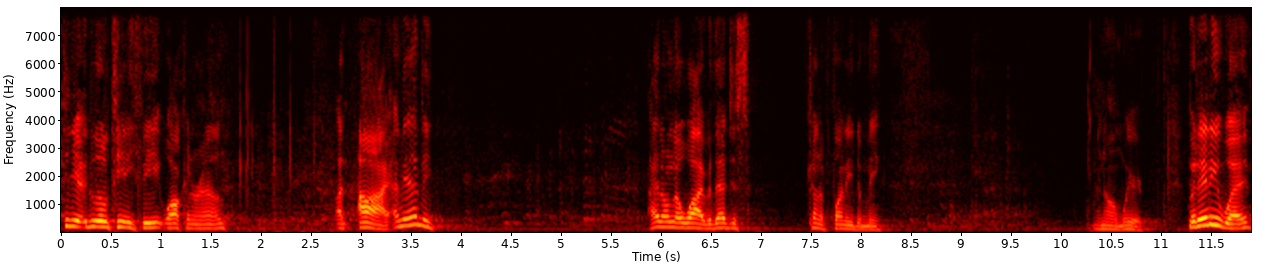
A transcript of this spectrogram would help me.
Can you, little teeny feet walking around? An eye. I mean, that'd be, I don't know why, but that's just kind of funny to me. I know I'm weird. But anyway,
